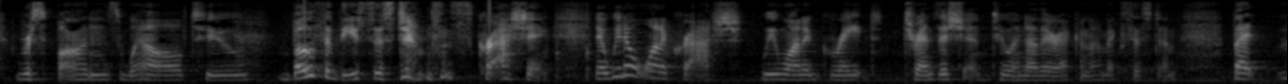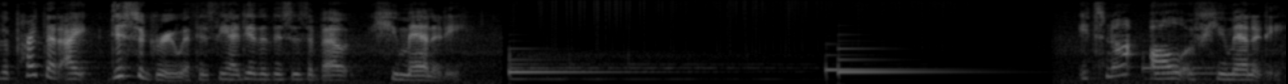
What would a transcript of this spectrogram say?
responds well to both of these systems crashing. Now, we don't want to crash. We want a great transition to another economic system. But the part that I disagree with is the idea that this is about humanity. It's not all of humanity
